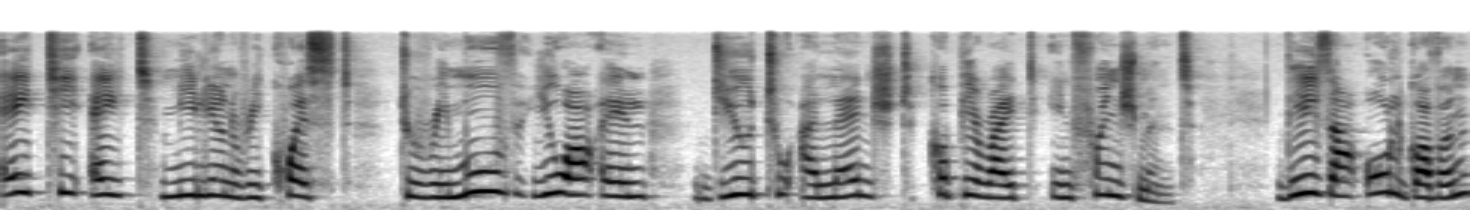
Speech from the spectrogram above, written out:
88 million requests to remove URL due to alleged copyright infringement. These are all governed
